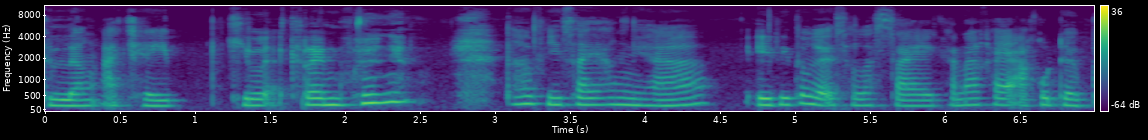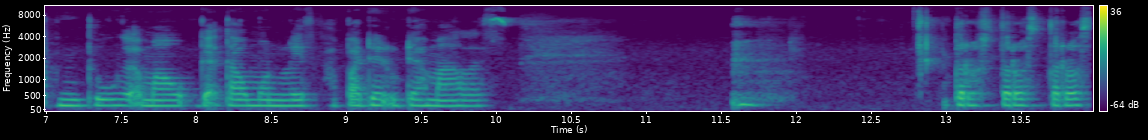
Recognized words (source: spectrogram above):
Gelang ajaib. Gila keren banget. Tapi sayangnya ini tuh nggak selesai. Karena kayak aku udah buntu nggak mau nggak tahu mau nulis apa dan udah males. Terus terus terus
